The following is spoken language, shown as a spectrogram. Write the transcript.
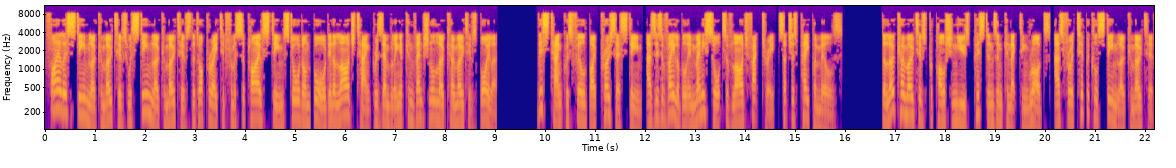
Fireless steam locomotives were steam locomotives that operated from a supply of steam stored on board in a large tank resembling a conventional locomotive's boiler. This tank was filled by process steam, as is available in many sorts of large factory, such as paper mills. The locomotive's propulsion used pistons and connecting rods, as for a typical steam locomotive.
